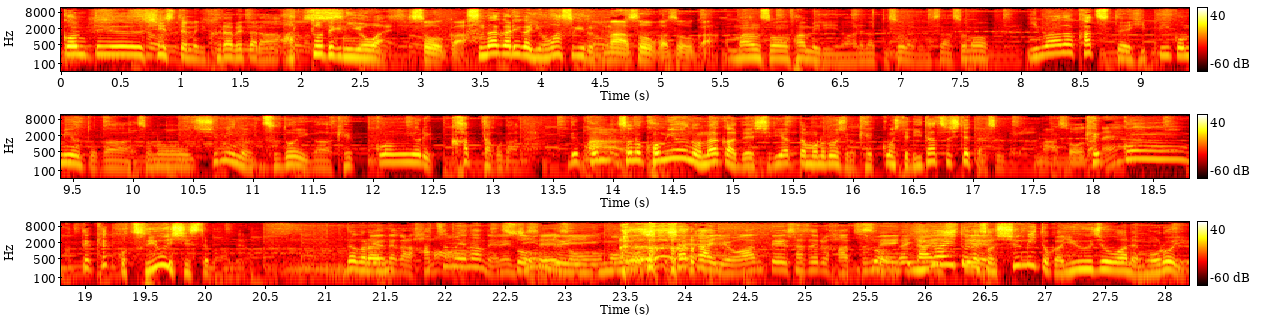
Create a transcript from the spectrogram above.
婚っていうシステムに比べたら圧倒的に弱い。そうか。つながりが弱すぎるんだよ。まあそうかそうか。マンソンファミリーのあれだってそうだけどさその今だかつてヒッピーコミューンとかその趣味の集いが結婚より勝ったことはない。で、まあ。そのコミューンの中で知り合った者同士が結婚して離脱してったりするから、まあそうだ結ね婚って結構強いシステムなんだよ。うんだからだから発明なんだよね、人類生存社会を安定させる発明に対して。外とねそう趣味とか友情はね脆いよ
